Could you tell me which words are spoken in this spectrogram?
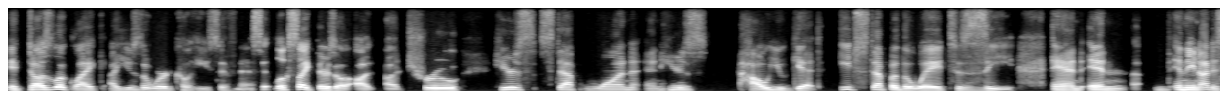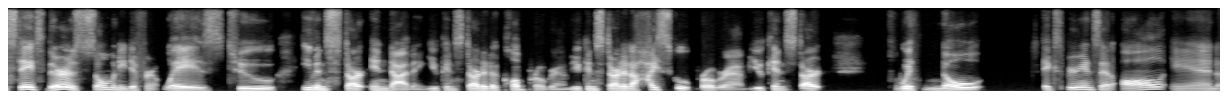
it does look like I use the word cohesiveness. It looks like there's a, a, a true here's step one and here's how you get each step of the way to Z. And in uh, in the United States, there is so many different ways to even start in diving. You can start at a club program, you can start at a high school program, you can start with no experience at all and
